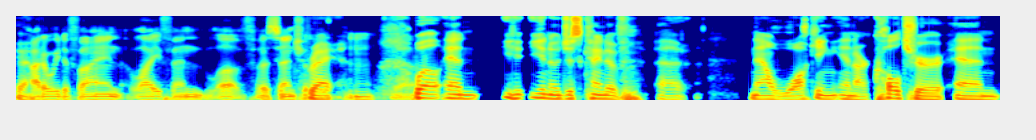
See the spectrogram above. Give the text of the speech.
Yeah. How do we define life and love? Essentially, Right. Mm. Well, and you, you know, just kind of uh, now walking in our culture and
